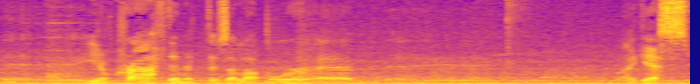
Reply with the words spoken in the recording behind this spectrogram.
uh, you know, craft in it. There's a lot more, uh, uh I guess,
